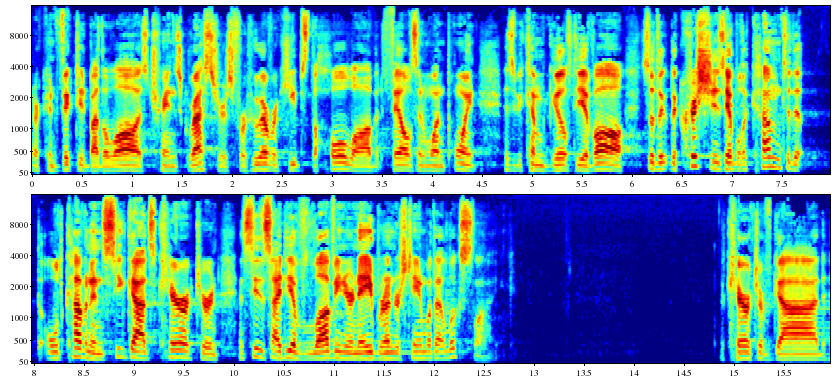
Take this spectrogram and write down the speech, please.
and are convicted by the law as transgressors. For whoever keeps the whole law but fails in one point has become guilty of all. So the, the Christian is able to come to the, the Old Covenant and see God's character and, and see this idea of loving your neighbor and understand what that looks like. The character of God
